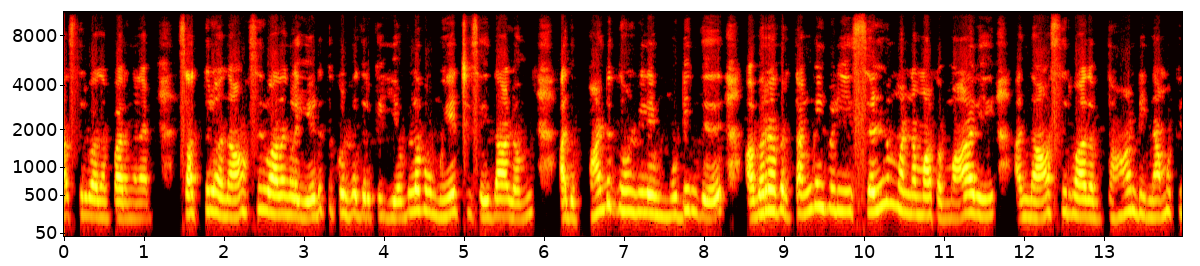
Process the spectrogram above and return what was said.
ஆசீர்வாதம் பாருங்களேன். சத்துரு அந்த ஆசீர்வாதங்களை எடுத்துக்கொள்வதற்கு எவ்வளவு முயற்சி செய்தாலும் அது படுதோல்விலை முடிந்து அவரவர் தங்கள் வழியை செல்லும் வண்ணமாக மாறி அந்த ஆசீர்வாதம் தாண்டி நமக்கு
